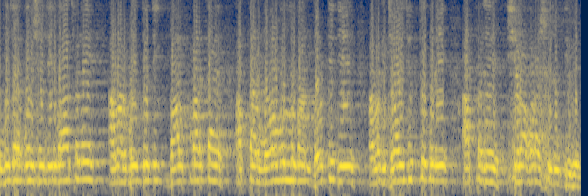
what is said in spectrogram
উপজেলা পরিষদ নির্বাচনে আমার বৈদ্যুতিক বাল্ব মার্কায় আপনার মহামূল্যবান ভোটটি দিয়ে আমাকে জয়যুক্ত করে আপনাদের সেবা করার সুযোগ দিবেন।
